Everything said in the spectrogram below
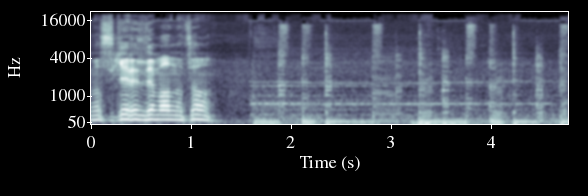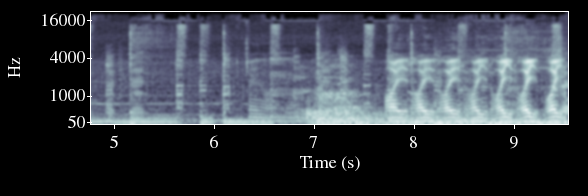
Nasıl gerildim anlatamam. Hayır hayır hayır hayır hayır hayır hayır.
